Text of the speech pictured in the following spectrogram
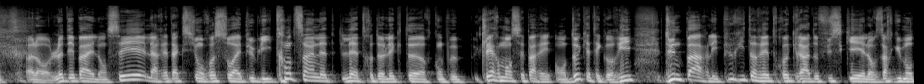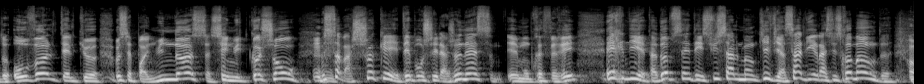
Alors, le débat est lancé, la rédaction reçoit et publie 35 let- lettres de lecteurs qu'on peut clairement séparer en deux catégories. D'une part, les puritains rétrogrades offusqués leurs arguments de haut vol, tels que c'est pas une nuit de noces, c'est une nuit de cochon, ça va choquer et débaucher la jeunesse. Et mon préféré, Ernie est un obsédé suisse-allemand qui vient salir la Suisse romande. Oh.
